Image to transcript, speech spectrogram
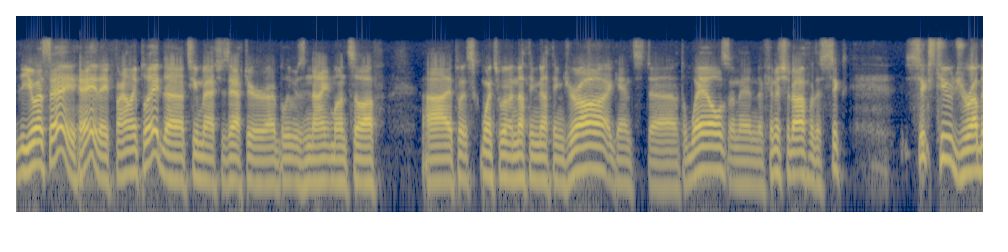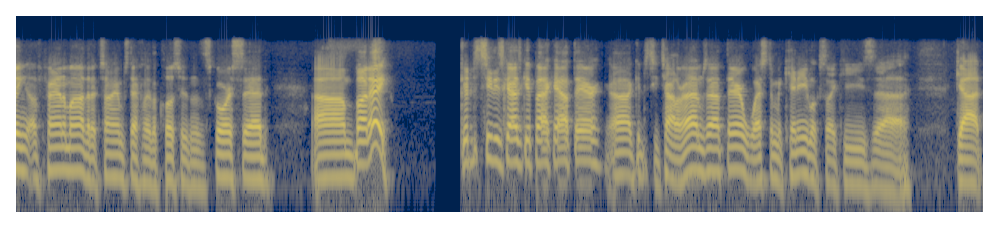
the USA, hey, they finally played uh, two matches after I believe it was nine months off. Uh, they went to a nothing nothing draw against uh, the Wales, and then to finish it off with a six six two drubbing of Panama. That at times definitely looked closer than the score said. Um, but hey, good to see these guys get back out there. Uh, good to see Tyler Adams out there. Weston McKennie looks like he's uh, got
